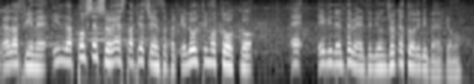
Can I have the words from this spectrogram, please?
e alla fine il possesso resta a Piacenza perché l'ultimo tocco è evidentemente di un giocatore di Bergamo.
